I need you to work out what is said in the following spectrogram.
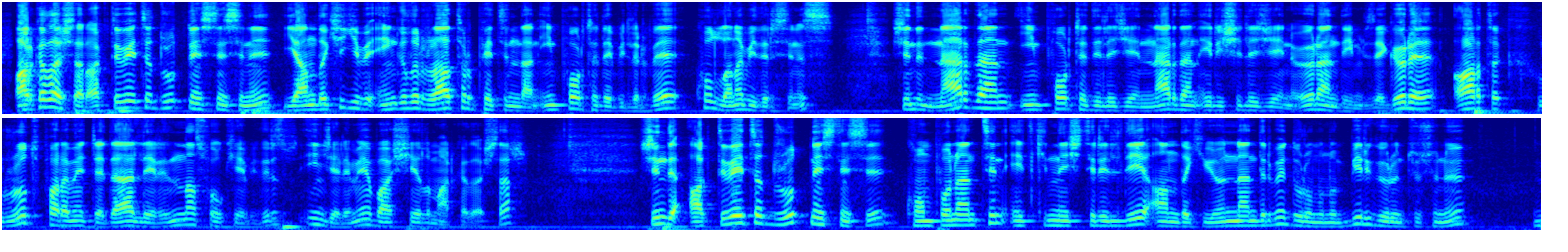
Arkadaşlar Activated Root nesnesini yandaki gibi Angular Router Path'inden import edebilir ve kullanabilirsiniz. Şimdi nereden import edileceğini, nereden erişileceğini öğrendiğimize göre artık root parametre değerlerini nasıl okuyabiliriz incelemeye başlayalım arkadaşlar. Şimdi Activated Root nesnesi komponentin etkinleştirildiği andaki yönlendirme durumunun bir görüntüsünü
